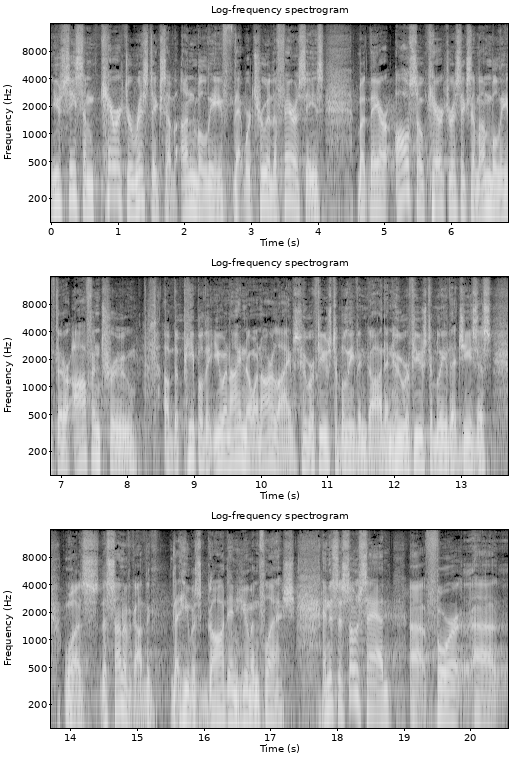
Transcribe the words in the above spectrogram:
you see some characteristics of unbelief that were true of the Pharisees, but they are also characteristics of unbelief that are often true of the people that you and I know in our lives who refuse to believe in God and who refuse to believe that Jesus was the Son of God, that he was God in human flesh. And this is so sad uh, for. Uh,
